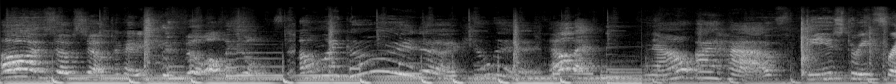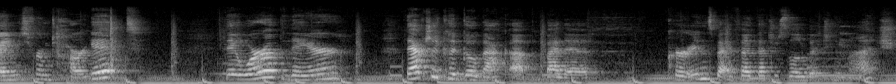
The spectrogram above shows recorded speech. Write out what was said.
oh, I'm so stoked. Okay, we can fill all these holes. Oh my god, I killed it. Killed it. Now I have these three frames from Target. They were up there. They actually could go back up by the curtains, but I feel like that's just a little bit too much.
